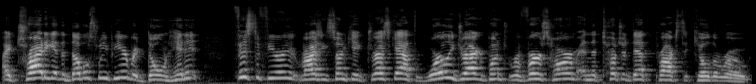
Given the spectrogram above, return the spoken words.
I try to get the double sweep here, but don't hit it. Fist of Fury, Rising Sun Kick, dress Dressgath, Whirly Dragon Punch, Reverse Harm, and the Touch of Death procs to kill the rogue.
